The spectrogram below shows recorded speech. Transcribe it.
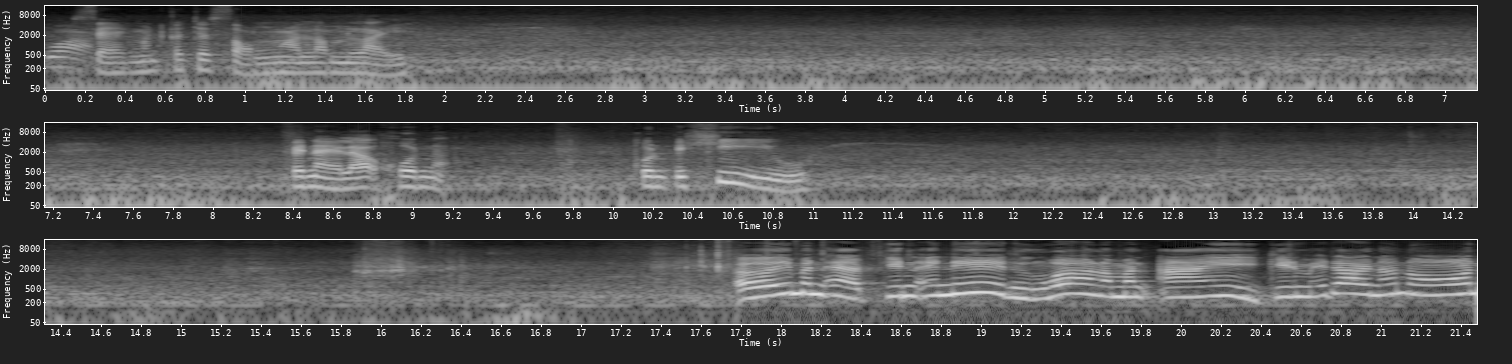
กว้างแสงมันก็จะส่องมาลำไหลไปไหนแล้วคนอะ คนไปขี้อยู่ เอ้ยมันแอบกินไอ้นี่ถึงว่าล้วมันไอ กินไม่ได้นะนน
